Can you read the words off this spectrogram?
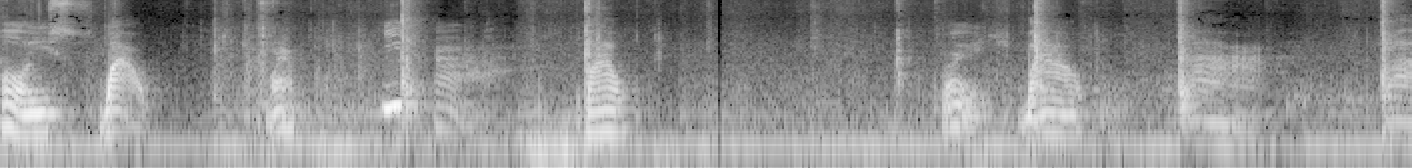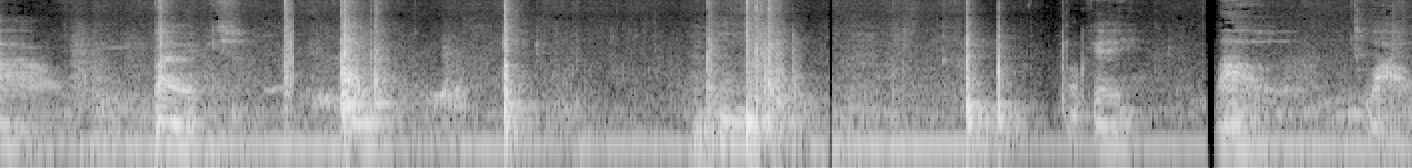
Oh, wow. Wow. Yeah. Wow. Great. Wow. Ah. Wow. Birds. Okay. Wow. Wow.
